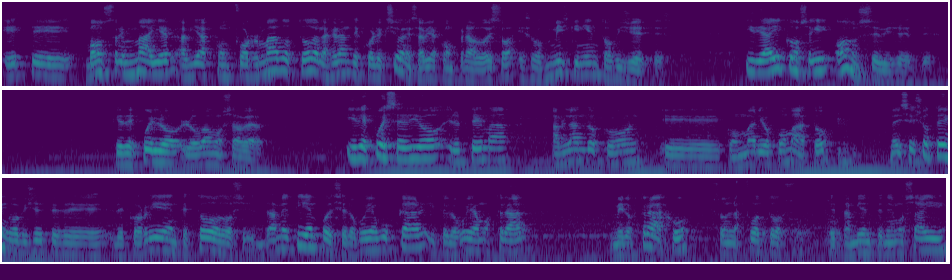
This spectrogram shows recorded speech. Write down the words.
este von Mayer había conformado todas las grandes colecciones, había comprado eso, esos 1500 billetes. Y de ahí conseguí 11 billetes, que después lo, vamos a ver. Y después se dio el tema, hablando con, eh, con Mario Pomato, me dice, yo tengo billetes de, de corrientes, todos, dame tiempo y se los voy a buscar y te los voy a mostrar me los trajo, son las fotos que también tenemos ahí,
